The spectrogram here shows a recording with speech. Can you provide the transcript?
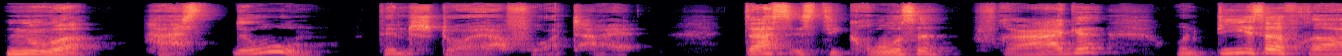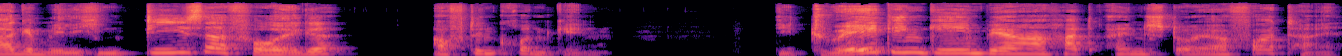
Nur hast du den Steuervorteil? Das ist die große Frage und dieser Frage will ich in dieser Folge auf den Grund gehen. Die Trading GmbH hat einen Steuervorteil.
